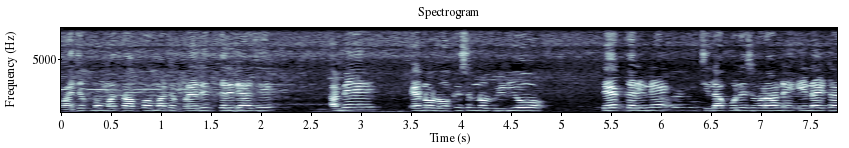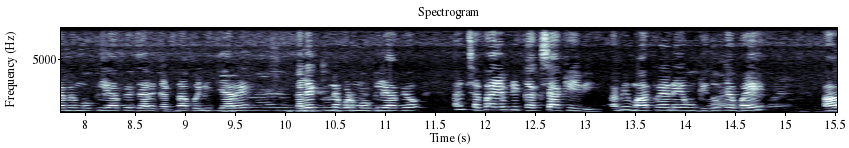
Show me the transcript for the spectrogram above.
ભાજપમાં મત આપવા માટે પ્રેરિત કરી રહ્યા છે. અમે એનો લોકેશનનો વીડિયો ટેગ કરીને જિલ્લા પોલીસ વડાને એના ટાઈમે મોકલી આપ્યો. જ્યારે ઘટના બની ત્યારે કલેક્ટરને પણ મોકલી આપ્યો. અને છતાં એમની કક્ષા કેવી? અમે માત્ર એને એવું કીધું કે ભાઈ, આ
